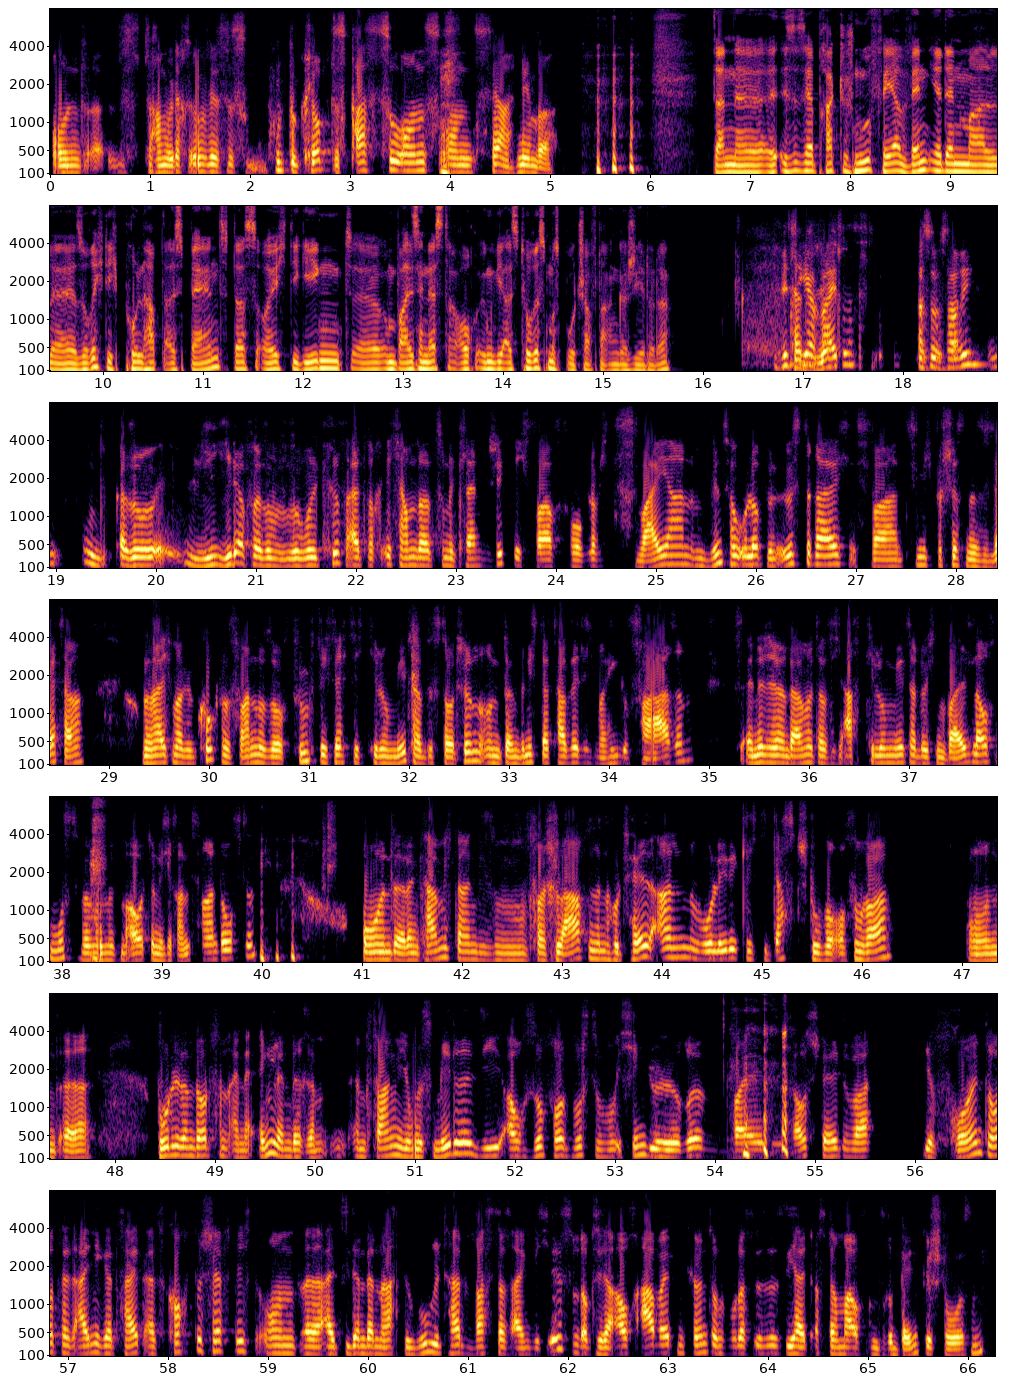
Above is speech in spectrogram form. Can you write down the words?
Und äh, da haben wir gedacht, irgendwie ist es gut bekloppt, das passt zu uns und ja, nehmen wir. dann äh, ist es ja praktisch nur fair, wenn ihr denn mal äh, so richtig Pull habt als Band, dass euch die Gegend äh, um Valsenestra auch irgendwie als Tourismusbotschafter engagiert, oder? Witzigerweise. Achso, sorry. Also jeder, also sowohl Chris als auch ich haben dazu eine kleine Geschichte. Ich war vor, glaube ich, zwei Jahren im Winterurlaub in Österreich. Es war ziemlich beschissenes Wetter. Und dann habe ich mal geguckt und es waren nur so 50, 60 Kilometer bis dorthin. Und dann bin ich da tatsächlich mal hingefahren. Es endete dann damit, dass ich acht Kilometer durch den Wald laufen musste, weil man mit dem Auto nicht ranfahren durfte. Und äh, dann kam ich da in diesem verschlafenen Hotel an, wo lediglich die Gaststube offen war. Und äh, wurde dann dort von einer Engländerin empfangen, junges Mädel, die auch sofort wusste, wo ich hingehöre, weil sich herausstellte, war ihr Freund dort seit einiger Zeit als Koch beschäftigt und äh, als sie dann danach gegoogelt hat, was das eigentlich ist und ob sie da auch arbeiten könnte und wo das ist, ist sie halt öfter mal auf unsere Band gestoßen.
